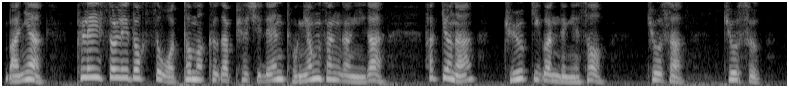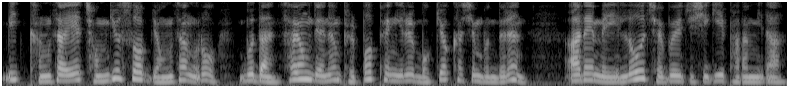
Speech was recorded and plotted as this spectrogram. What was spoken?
만약 플레이 솔리드웍스 워터마크가 표시된 동영상 강의가 학교나 교육기관 등에서 교사, 교수 및 강사의 정규 수업 영상으로 무단 사용되는 불법 행위를 목격하신 분들은 아래 메일로 제보해 주시기 바랍니다.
